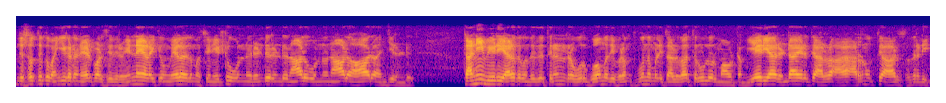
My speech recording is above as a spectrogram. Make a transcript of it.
இந்த சொத்துக்கு வங்கி கடன் ஏற்பாடு செய்திருக்கும் எண்ணெய் அழைக்கும் வேலாயுதம் மசின் எட்டு ஒன்று ரெண்டு ரெண்டு நாலு ஒன்று நாலு ஆறு அஞ்சு ரெண்டு. தனி வீடு ஏலத்துக்கு வந்திருக்கு. திருநின்ற ஊர் கோமதிபுரம் பூந்தமல்லி தாலுகா திருவள்ளூர் மாவட்டம். ஏரியா ரெண்டாயிரத்தி அற அறநூற்றி ஆறு சதுரடி.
